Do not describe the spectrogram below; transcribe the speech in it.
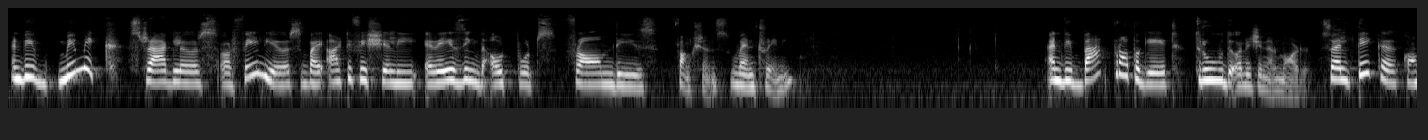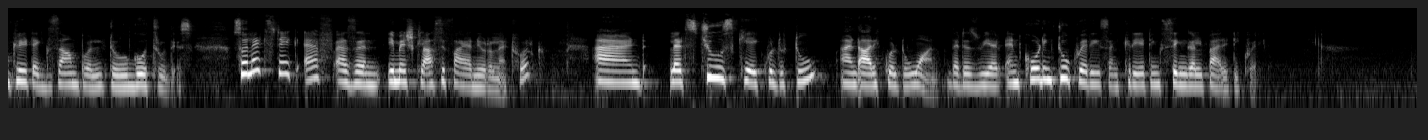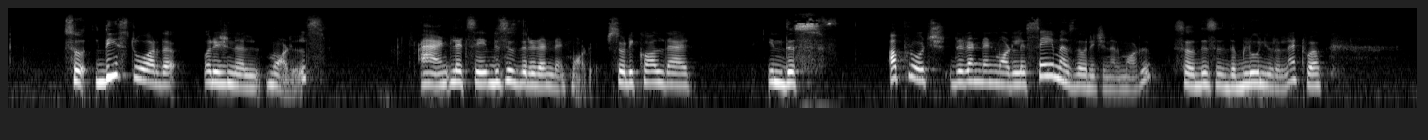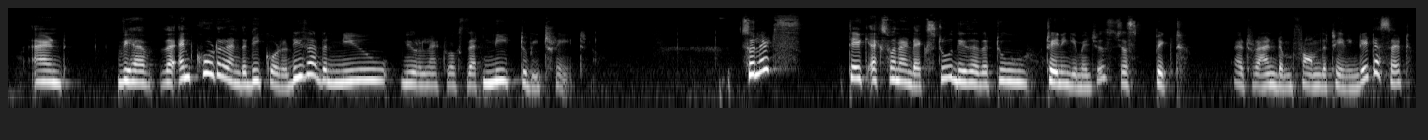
And we mimic stragglers or failures by artificially erasing the outputs from these functions when training. And we backpropagate through the original model. So I'll take a concrete example to go through this. So let's take F as an image classifier neural network. And let's choose k equal to 2 and r equal to 1. That is, we are encoding two queries and creating single parity query. So these two are the original models. And let's say this is the redundant model. So recall that in this approach, redundant model is same as the original model. So this is the blue neural network. And we have the encoder and the decoder. These are the new neural networks that need to be trained. So let's take x1 and x2. These are the two training images just picked at random from the training data set.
